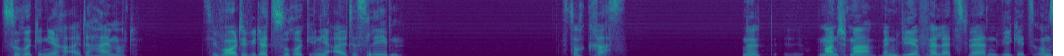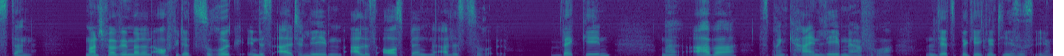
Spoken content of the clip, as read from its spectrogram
zurück in ihre alte Heimat. Sie wollte wieder zurück in ihr altes Leben. Ist doch krass. Ne? Manchmal, wenn wir verletzt werden, wie geht es uns dann? Manchmal will man dann auch wieder zurück in das alte Leben, alles ausblenden, alles weggehen. Ne? Aber das bringt kein Leben hervor. Und jetzt begegnet Jesus ihr.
